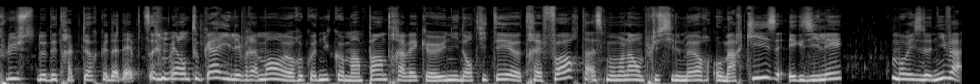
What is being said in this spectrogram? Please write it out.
plus de détracteurs que d'adeptes, mais en tout cas, il est vraiment euh, reconnu comme un peintre avec euh, une identité très forte. À ce moment-là, en plus, il meurt aux Marquises, exilé. Maurice Denis va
